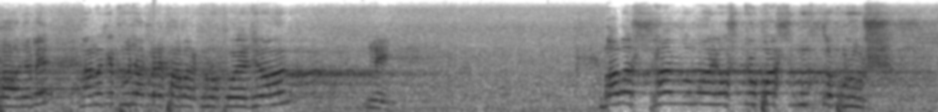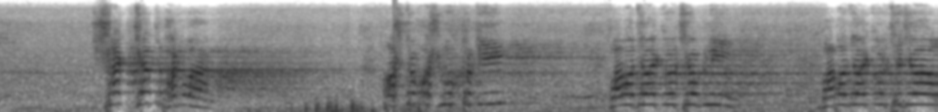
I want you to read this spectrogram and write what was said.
পাওয়া যাবে। আমাকে পূজা করে পাওয়ার কোনো প্রয়োজন নেই। বাবা সর্বময় অষ্টপাশ মুক্ত পুরুষ। সাক্ষাৎ ভগবান। অষ্টপাশ মুক্ত কি? বাবা জয় করছে অগ্নি, বাবা জয় করছে জল,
